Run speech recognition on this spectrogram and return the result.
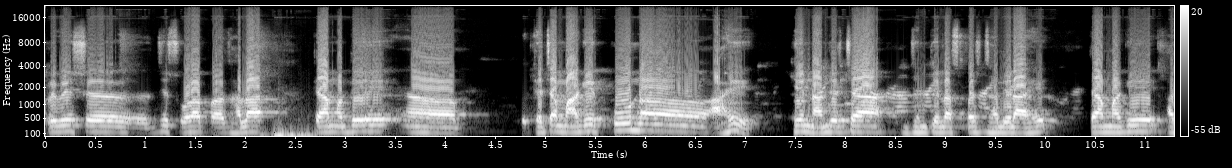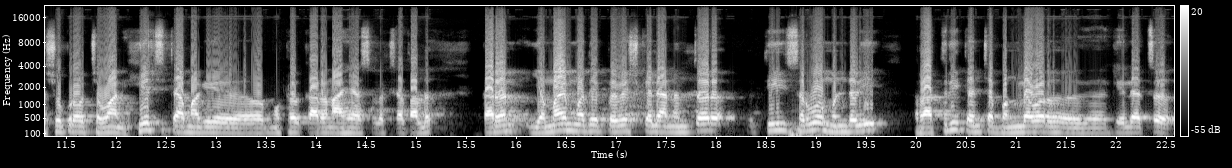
प्रवेश जे सोळा झाला त्यामध्ये त्याच्यामागे कोण आहे हे नांदेडच्या जनतेला स्पष्ट झालेलं आहे. त्यामागे अशोकराव चव्हाण हेच त्यामागे मोठं कारण आहे असं लक्षात आलं. कारण एम आयमध्ये प्रवेश केल्यानंतर ती सर्व मंडळी रात्री त्यांच्या बंगल्यावर गेल्याचं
